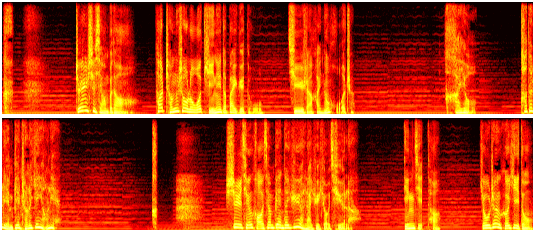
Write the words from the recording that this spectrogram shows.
真是想不到，他承受了我体内的拜月毒，居然还能活着。还有，他的脸变成了阴阳脸。事情好像变得越来越有趣了。盯紧他，有任何异动，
